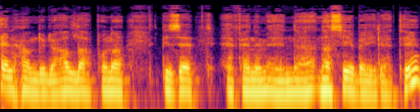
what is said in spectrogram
elhamdülillah Allah buna bize efendim e, nasip eyledi.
